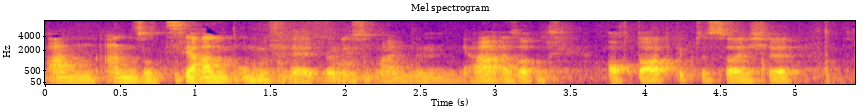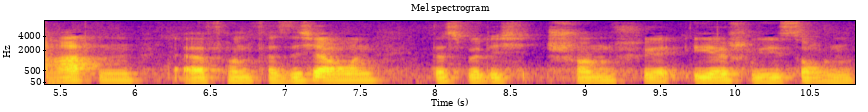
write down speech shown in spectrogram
an, an sozialem Umfeld, würde ich es mal nennen. Ja, also auch dort gibt es solche Arten äh, von Versicherungen. Das würde ich schon für Eheschließungen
